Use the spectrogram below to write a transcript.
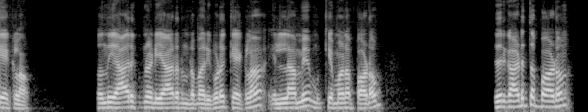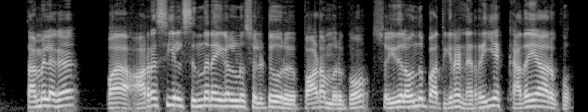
கேட்கலாம். வந்து யாருக்கு முன்னாடி யாருன்ற மாதிரி கூட கேட்கலாம். எல்லாமே முக்கியமான பாடம். இதற்கு அடுத்த பாடம் தமிழக வ- அரசியல் சிந்தனைகள்னு சொல்லிட்டு ஒரு பாடம் இருக்கும். ஸோ இதில் வந்து பார்த்தீங்கன்னா நிறைய கதையாக இருக்கும்.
